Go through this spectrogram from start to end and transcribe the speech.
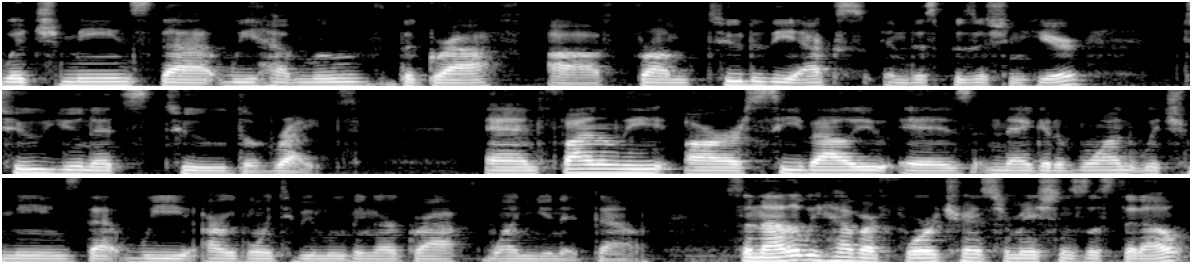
which means that we have moved the graph uh, from 2 to the x in this position here, 2 units to the right. And finally, our c value is negative 1, which means that we are going to be moving our graph one unit down. So now that we have our four transformations listed out,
